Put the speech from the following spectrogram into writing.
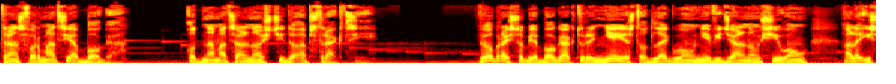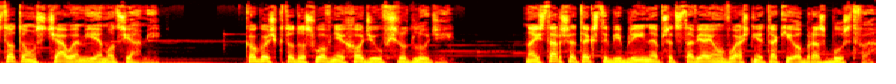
Transformacja Boga od namacalności do abstrakcji. Wyobraź sobie Boga, który nie jest odległą, niewidzialną siłą, ale istotą z ciałem i emocjami. Kogoś, kto dosłownie chodził wśród ludzi. Najstarsze teksty biblijne przedstawiają właśnie taki obraz bóstwa.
